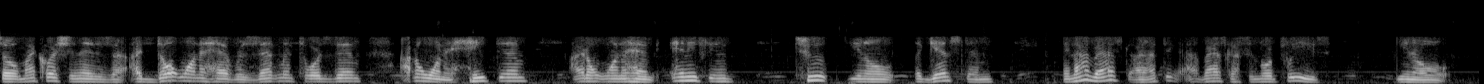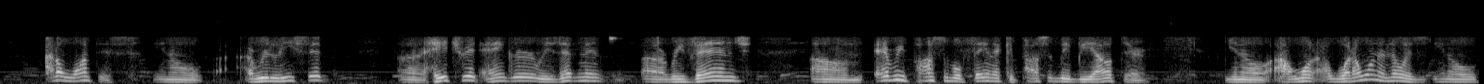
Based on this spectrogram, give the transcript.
So my question is, is I don't want to have resentment towards them. I don't want to hate them. I don't want to have anything to you know against them. And I've asked God. I think I've asked. I said, Lord, please, you know, I don't want this. You know, I release it. Uh, hatred, anger, resentment, uh, revenge, um, every possible thing that could possibly be out there. You know, I want what I want to know is, you know,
